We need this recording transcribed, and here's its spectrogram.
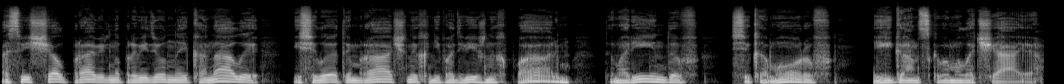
освещал правильно проведенные каналы и силуэты мрачных неподвижных пальм, тамариндов, сикаморов и гигантского молочая.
